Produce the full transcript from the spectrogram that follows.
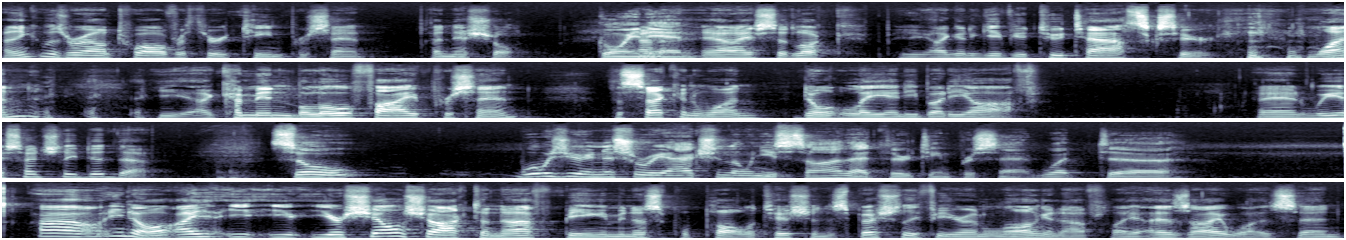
I think it was around 12 or 13 percent initial. going And, in. and I said, look, I'm going to give you two tasks here. one, you, uh, come in below five percent. The second one, don't lay anybody off. And we essentially did that. So what was your initial reaction though when you saw that 13%? What uh, Uh, you know, I, you're shell shocked enough being a municipal politician, especially if you're in long enough, like, as I was, and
